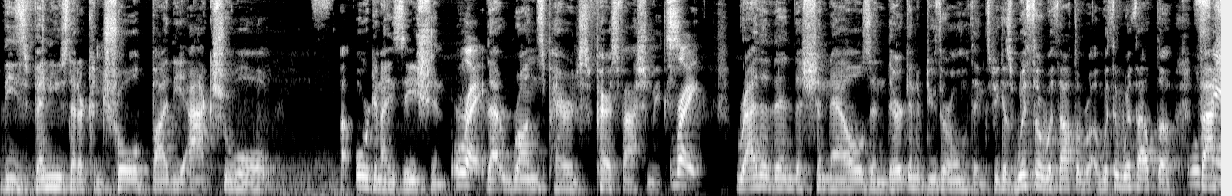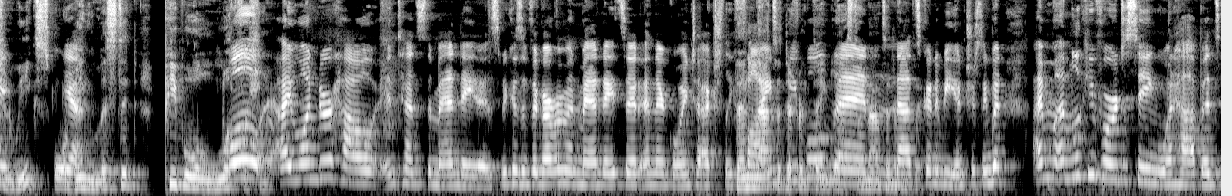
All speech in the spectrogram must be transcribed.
these venues that are controlled by the actual uh, organization Right. that runs Paris Paris Fashion Weeks. right. Rather than the Chanel's and they're gonna do their own things because with or without the with or without the fashion see. weeks or Yeah. being listed, people will look for Well, Chanel. I wonder how intense the mandate is because if the government mandates it and they're going to actually Then find that's a different people, thing. Yes, then then that's a different that's going to be interesting. But I'm I'm looking forward to seeing what happens.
